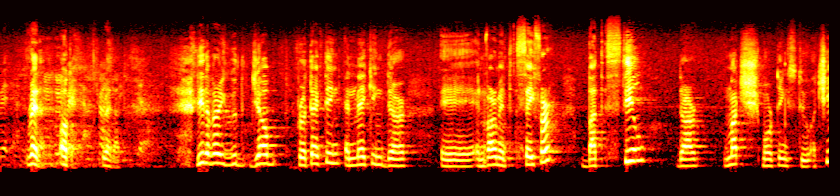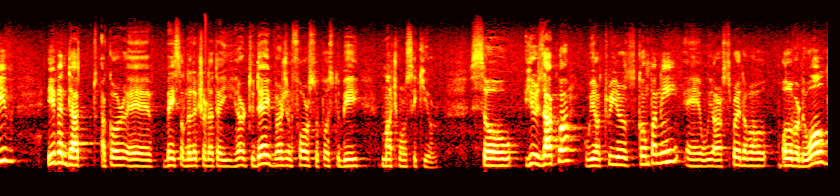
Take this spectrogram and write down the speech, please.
Red Hat. Red Hat, okay. Red Hat. Did a very good job protecting and making their uh, environment safer, but still there are much more things to achieve. Even that, uh, based on the lecture that I heard today, version 4 is supposed to be much more secure. So here is Aqua. We are a three years company. Uh, we are spread all, all over the world,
